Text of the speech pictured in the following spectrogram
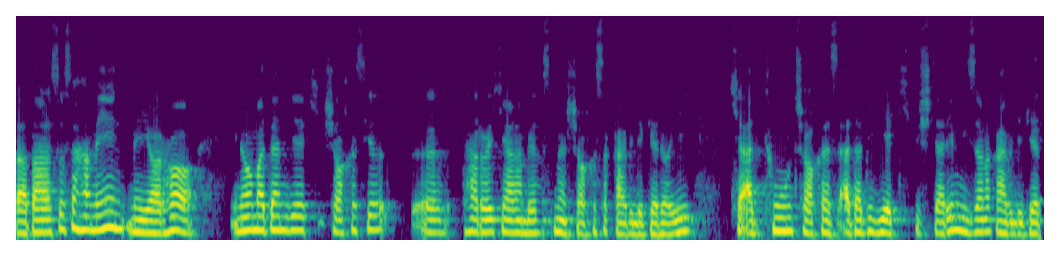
و بر اساس همه این معیارها اینا اومدن یک شاخصی طراحی کردن به اسم شاخص قبیله گرایی که تون شاخص عدد یک بیشتری میزان قبیله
